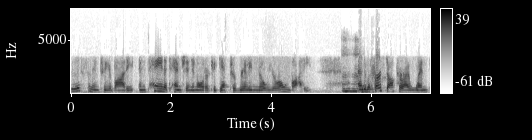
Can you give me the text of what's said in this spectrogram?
listening to your body and paying attention in order to get to really know your own body. Mm-hmm. And the first doctor I went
